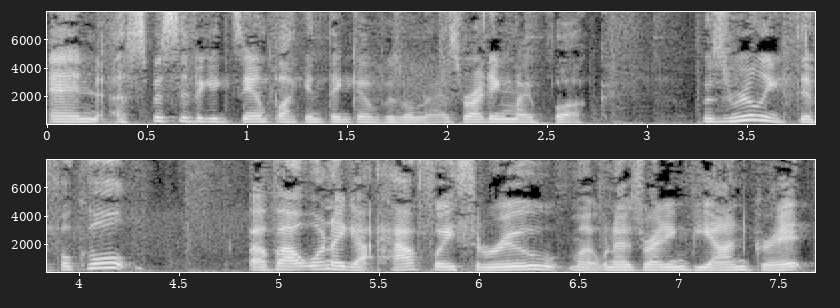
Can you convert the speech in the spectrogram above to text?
And a specific example I can think of was when I was writing my book. It was really difficult about when I got halfway through my, when I was writing Beyond Grit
